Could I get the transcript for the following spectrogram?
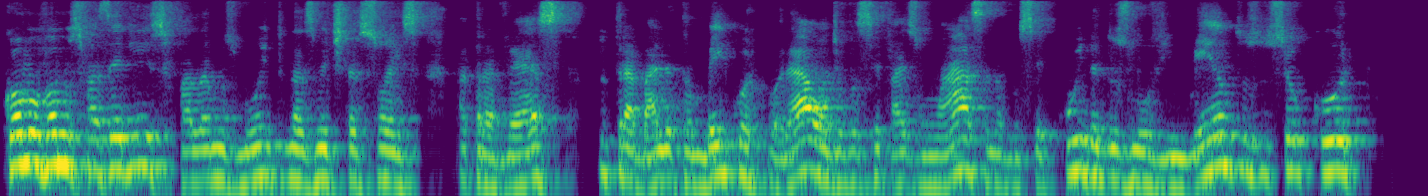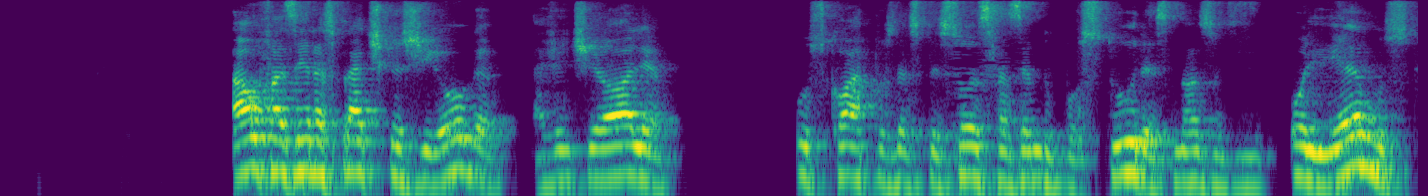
Como vamos fazer isso? Falamos muito nas meditações através do trabalho também corporal, onde você faz um asana, você cuida dos movimentos do seu corpo. Ao fazer as práticas de yoga, a gente olha os corpos das pessoas fazendo posturas, nós olhamos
